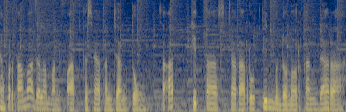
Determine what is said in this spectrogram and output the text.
Yang pertama adalah manfaat kesehatan jantung. Saat kita secara rutin mendonorkan darah,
